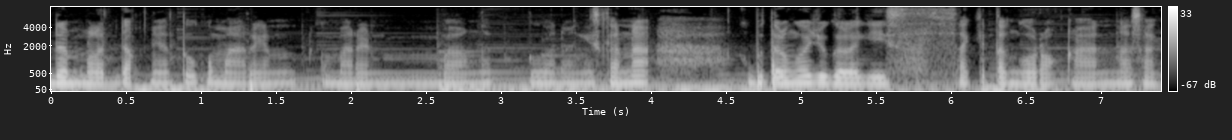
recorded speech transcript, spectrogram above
Dan meledaknya tuh kemarin kemarin banget gue nangis. Karena kebetulan gue juga lagi sakit tenggorokan. Nah sak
